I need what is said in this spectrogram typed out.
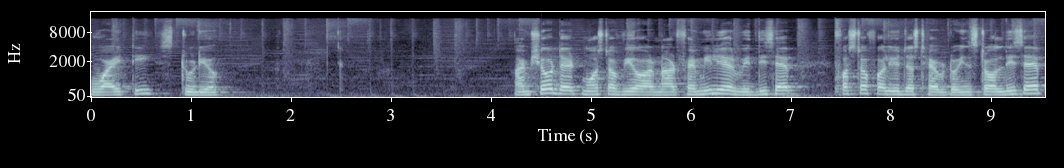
YT Studio. I'm sure that most of you are not familiar with this app. First of all, you just have to install this app.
